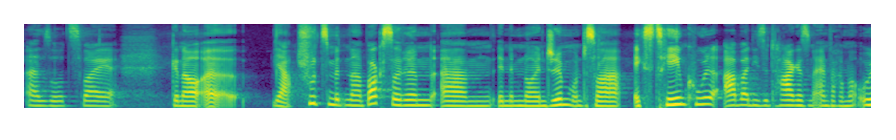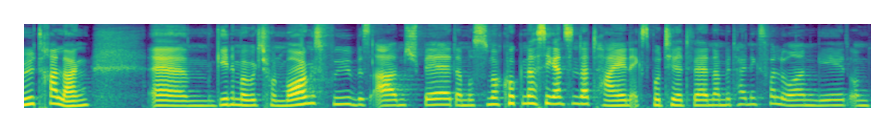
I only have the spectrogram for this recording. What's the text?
also zwei, genau, äh, ja, Shoots mit einer Boxerin ähm, in einem neuen Gym und es war extrem cool, aber diese Tage sind einfach immer ultra lang. Ähm, gehen immer wirklich von morgens früh bis abends spät. Da musst du noch gucken, dass die ganzen Dateien exportiert werden, damit halt nichts verloren geht. Und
